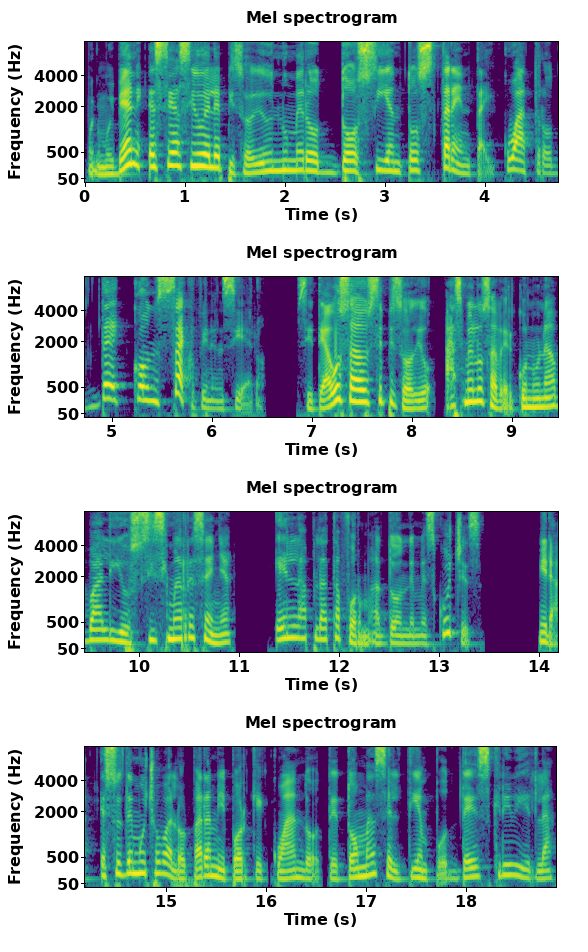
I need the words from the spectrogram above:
Bueno, muy bien, este ha sido el episodio número 234 de Consejo Financiero. Si te ha gustado este episodio, házmelo saber con una valiosísima reseña en la plataforma donde me escuches. Mira, esto es de mucho valor para mí porque cuando te tomas el tiempo de escribirla,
